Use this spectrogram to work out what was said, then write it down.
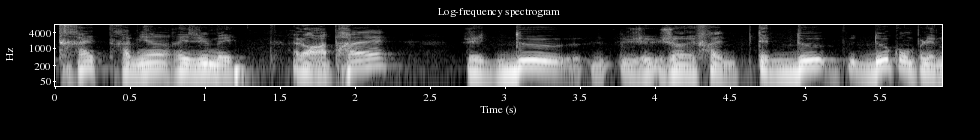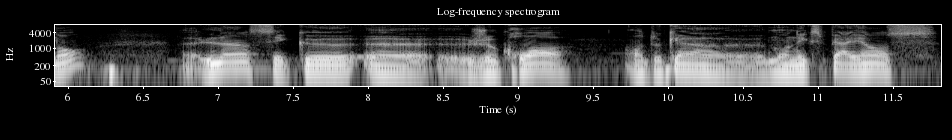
très très bien résumé. Alors après, j'ai deux, j'aurais ferai peut-être deux, deux compléments. L'un, c'est que je crois, en tout cas, mon expérience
